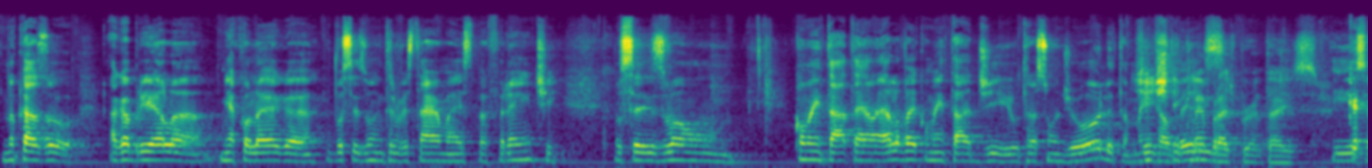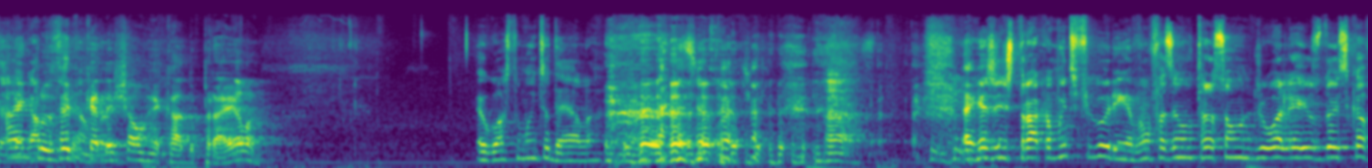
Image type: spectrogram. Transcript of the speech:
No caso, a Gabriela, minha colega, que vocês vão entrevistar mais pra frente, vocês vão comentar, tá? ela vai comentar de ultrassom de olho A também, gente talvez. tem que lembrar de perguntar isso. Isso, é ah, legal pra inclusive, caramba. quer deixar um recado pra ela? Eu gosto muito dela. Ah, É que a gente troca muito figurinha. Vamos fazer um ultrassom de olho aí, os dois ficam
